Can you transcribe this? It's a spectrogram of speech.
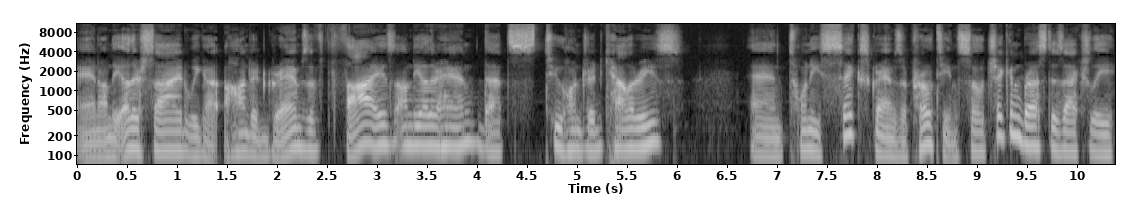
And on the other side, we got 100 grams of thighs, on the other hand, that's 200 calories and 26 grams of protein. So, chicken breast is actually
